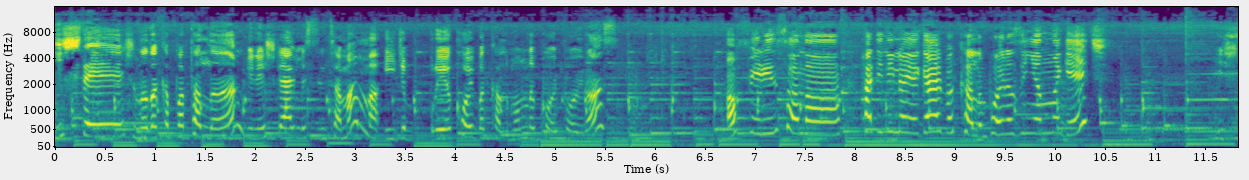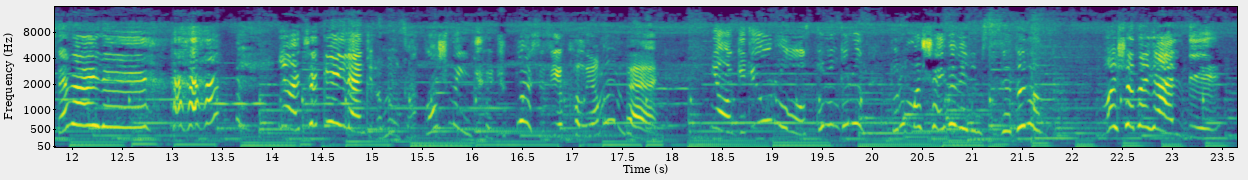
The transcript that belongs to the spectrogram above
İşte şunu da kapatalım. Güneş gelmesin tamam mı? İyice buraya koy bakalım. Onu da koy Poyraz. Aferin sana. Hadi Nilo'ya gel bakalım. Poyraz'ın yanına geç. İşte böyle. ya çok eğlenceli. Ama uzaklaşmayın çocuklar. Sizi yakalayamam ben. Ya gidiyoruz. Durun durun. Durun Maşa'yı da vereyim size. Durun. Maşa da geldi.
